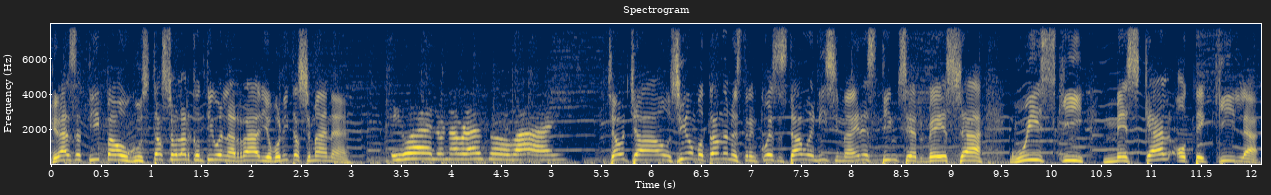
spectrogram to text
Gracias a ti, Pau. Gustazo hablar contigo en la radio. Bonita semana. Igual, un abrazo. Bye. Chao, chao. Sigan votando en nuestra encuesta. Está buenísima. ¿Eres Team Cerveza, Whisky, Mezcal o Tequila?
